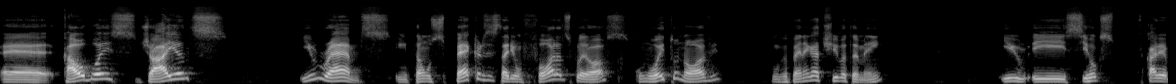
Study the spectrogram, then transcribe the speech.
é, Cowboys, Giants e Rams. Então os Packers estariam fora dos playoffs com 8-9, com campanha negativa também. E, e Seahawks ficaria,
